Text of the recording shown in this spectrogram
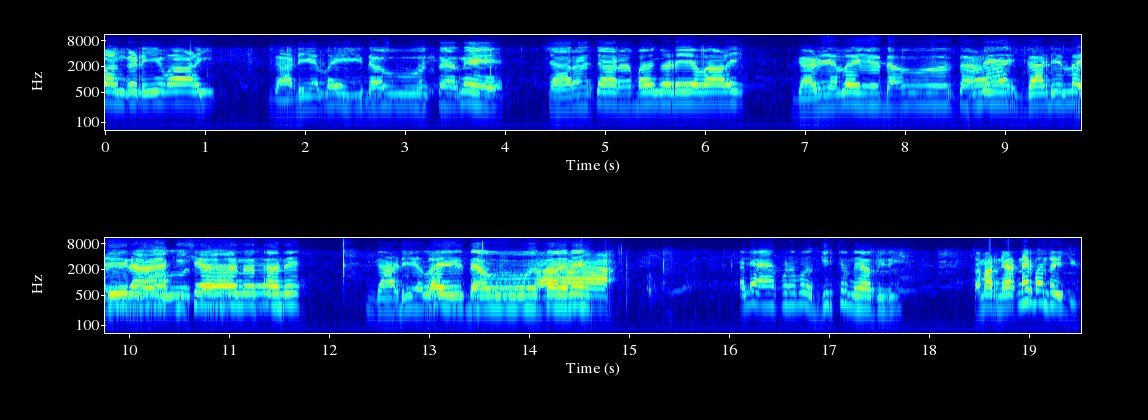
બંગડી વાળી ગાડી લઈ દઉં તને. ચાર ચાર બંગડી વાળી ગાડી લઈ દઉં તને. ગાડી લઈ રાખીશન તને. ગાડી લઈ દઉં તને. અલે આપણે ગીત છે ને આવતી હતી. તમારું નેટ નહીં બંધ થઈ ગયું?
